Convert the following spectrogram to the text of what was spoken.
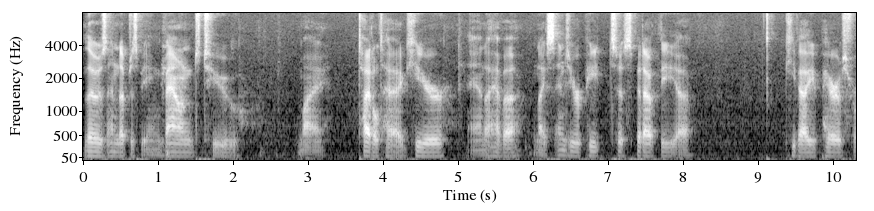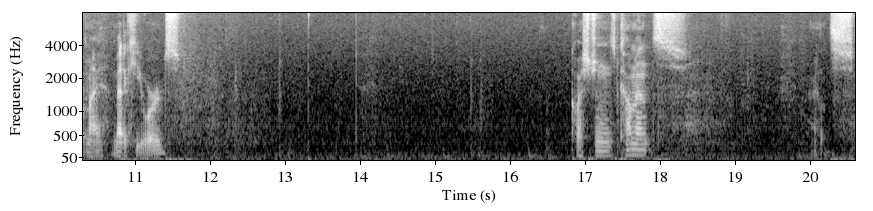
those end up just being bound to my title tag here and I have a nice ng repeat to spit out the uh, key value pairs for my meta keywords. Questions, comments? All right, let's.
